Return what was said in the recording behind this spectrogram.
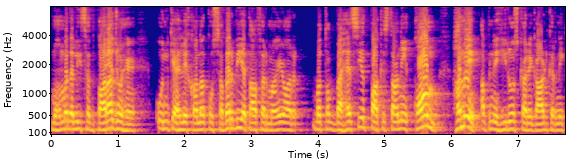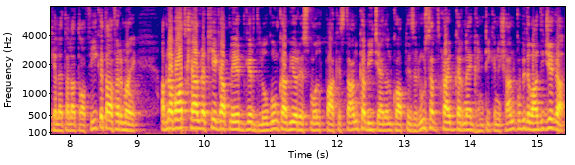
محمد علی صدپارہ جو ہیں، ان کے اہل خانہ کو صبر بھی عطا فرمائیں اور بحیثیت پاکستانی قوم ہمیں اپنے ہیروز کا ریکارڈ کرنے کے اللہ تعالیٰ توفیق عطا فرمائیں اپنا بہت خیال رکھیے گا اپنے ارد گرد لوگوں کا بھی اور اس ملک پاکستان کا بھی۔ چینل کو آپ نے ضرور سبسکرائب کرنا ہے، گھنٹی کے نشان کو بھی دبا دیجیے گا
